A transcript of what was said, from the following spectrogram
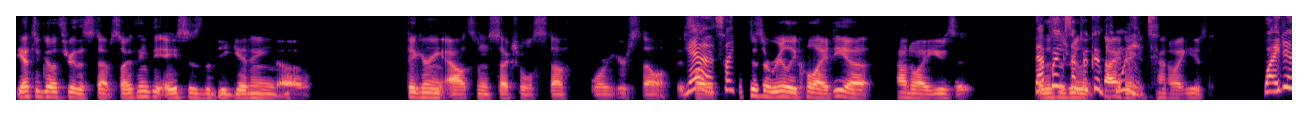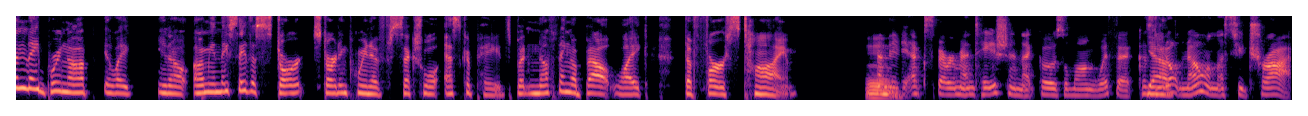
you have to go through the steps. So I think the ace is the beginning of figuring out some sexual stuff for yourself. It's Yeah, like, it's like- this is a really cool idea. How do I use it? That this brings is up a good exciting. point. How do I use it? Why didn't they bring up like you know? I mean, they say the start starting point of sexual escapades, but nothing about like the first time. and Mm. the experimentation that goes along with it because Yeah. you don't know unless you try.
